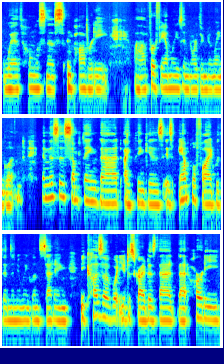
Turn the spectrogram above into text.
with homelessness and poverty uh, for families in northern New England, and this is something that I think is is amplified within the New England setting because of what you described as that that hardy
